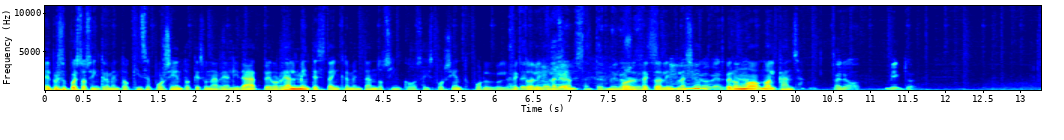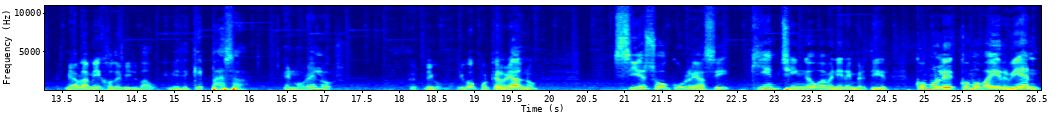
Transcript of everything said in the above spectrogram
el presupuesto se incrementó 15%, que es una realidad, pero realmente se está incrementando 5 o 6% por el efecto de la inflación. Por el efecto de la inflación, pero, no, no alcanza. Pero, Víctor, me habla mi hijo de Bilbao y me dice, ¿qué pasa en Morelos? Eh, digo, digo porque es real, ¿no? Si eso ocurre así, ¿quién chingado va a venir a invertir? ¿Cómo, le, cómo va a ir bien?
